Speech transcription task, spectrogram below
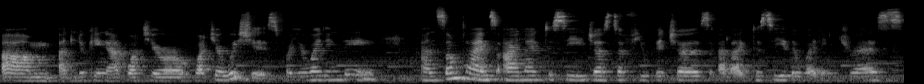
um, at looking at what your what your wish is for your wedding day. And sometimes I like to see just a few pictures. I like to see the wedding dress.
